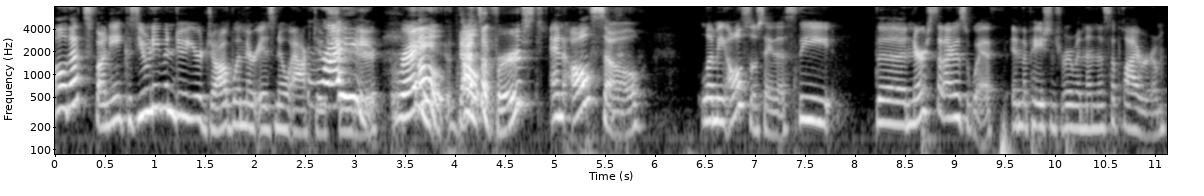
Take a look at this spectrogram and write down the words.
Oh, that's funny because you don't even do your job when there is no active shooter. Right, right. Oh, That's oh. a first. And also, let me also say this: the the nurse that I was with in the patient's room and then the supply room,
